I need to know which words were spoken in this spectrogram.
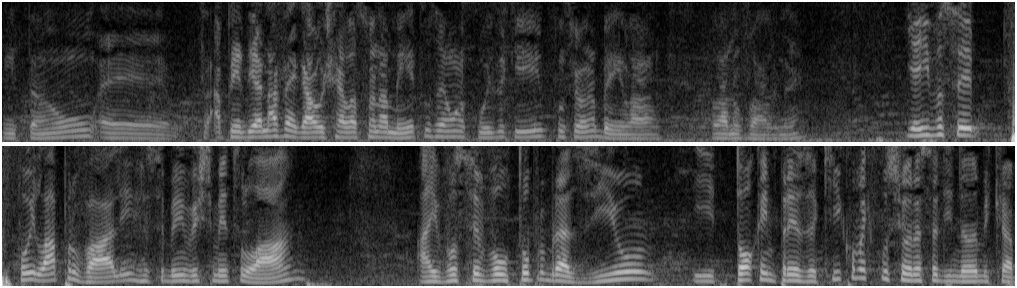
Então, é, aprender a navegar os relacionamentos é uma coisa que funciona bem lá, lá no Vale, né? E aí você foi lá para o Vale, recebeu investimento lá, aí você voltou para o Brasil e toca a empresa aqui. Como é que funciona essa dinâmica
